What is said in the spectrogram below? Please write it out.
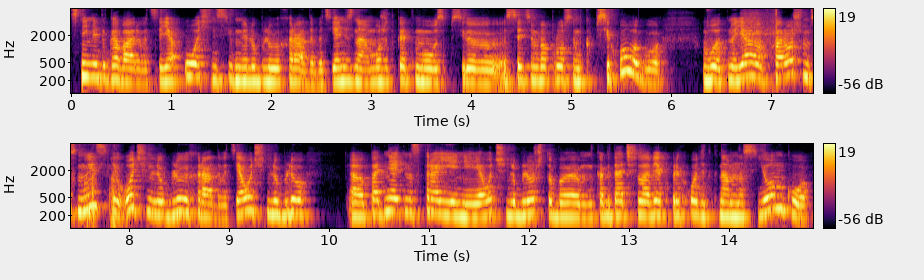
с ними договариваться. Я очень сильно люблю их радовать. Я не знаю, может, к этому с, с этим вопросом к психологу, вот, но я в хорошем смысле очень люблю их радовать. Я очень люблю э, поднять настроение. Я очень люблю, чтобы когда человек приходит к нам на съемку,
